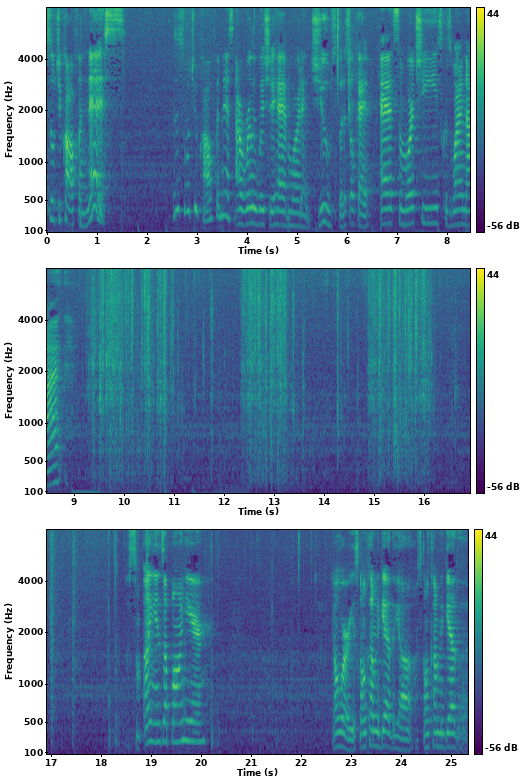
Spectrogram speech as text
This is what you call finesse. This is what you call finesse. I really wish it had more of that juice, but it's okay. Add some more cheese, because why not? Some onions up on here. Don't worry, it's gonna come together, y'all. It's gonna come together.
